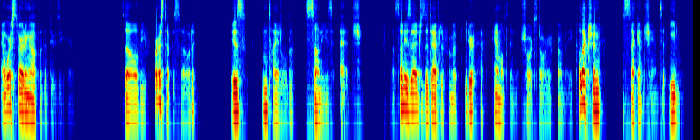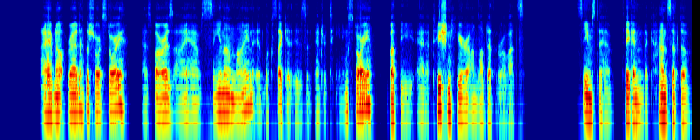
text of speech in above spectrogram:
And we're starting off with a doozy here. So the first episode is entitled Sonnie's Edge. Now, Sonnie's Edge is adapted from a Peter F. Hamilton short story from a collection, A Second Chance at Eden. I have not read the short story. As far as I have seen online, it looks like it is an entertaining story, but the adaptation here on Love, Death, and Robots seems to have taken the concept of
